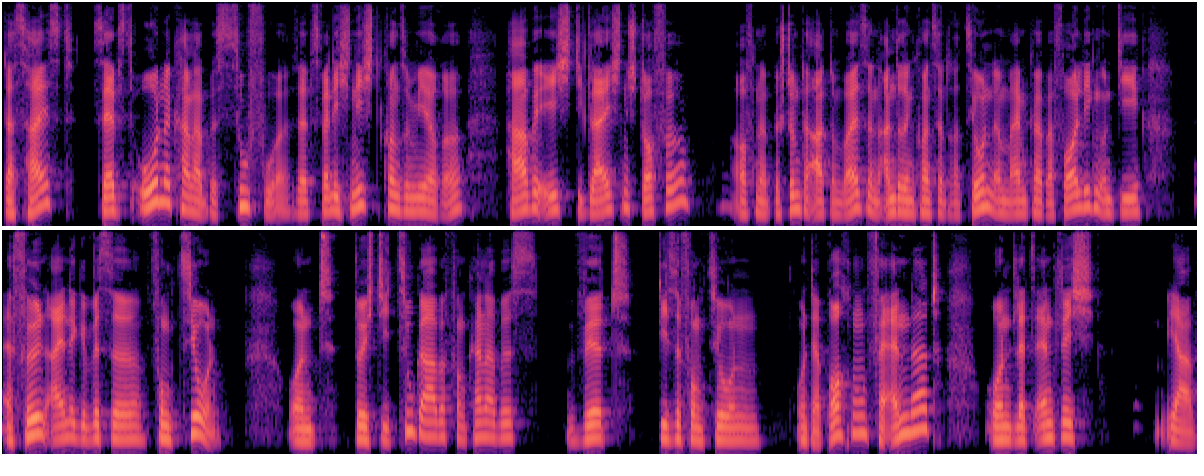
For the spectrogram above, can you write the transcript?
Das heißt, selbst ohne Cannabis-Zufuhr, selbst wenn ich nicht konsumiere, habe ich die gleichen Stoffe auf eine bestimmte Art und Weise in anderen Konzentrationen in meinem Körper vorliegen und die erfüllen eine gewisse Funktion. Und durch die Zugabe von Cannabis wird diese Funktion unterbrochen, verändert und letztendlich ja,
